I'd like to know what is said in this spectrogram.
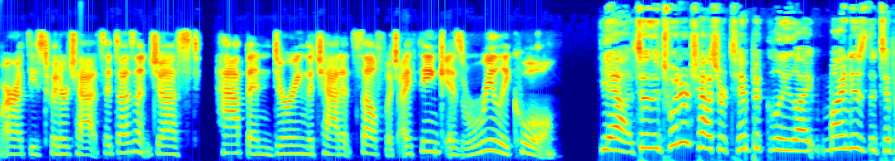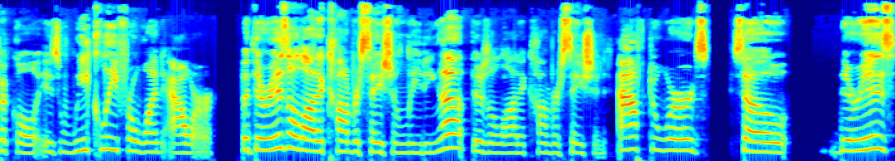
are at these Twitter chats. It doesn't just happen during the chat itself, which I think is really cool. Yeah. So the Twitter chats are typically like mine is the typical is weekly for one hour, but there is a lot of conversation leading up. There's a lot of conversation afterwards. So there is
